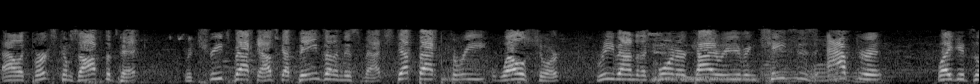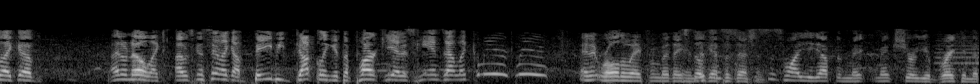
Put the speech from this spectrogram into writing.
Alec Burks comes off the pick, retreats back out. He's got Baynes on a mismatch. Step back three, well short. Rebound to the corner. Kyrie Irving chases after it like it's like a, I don't know, like I was gonna say like a baby duckling at the park. He had his hands out like, come here, come here, and it rolled away from him, but they And still get is- possession. This is why you have to make make sure you're breaking the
